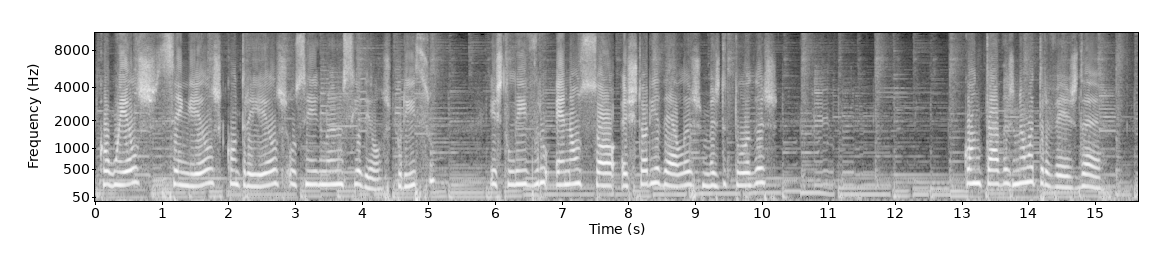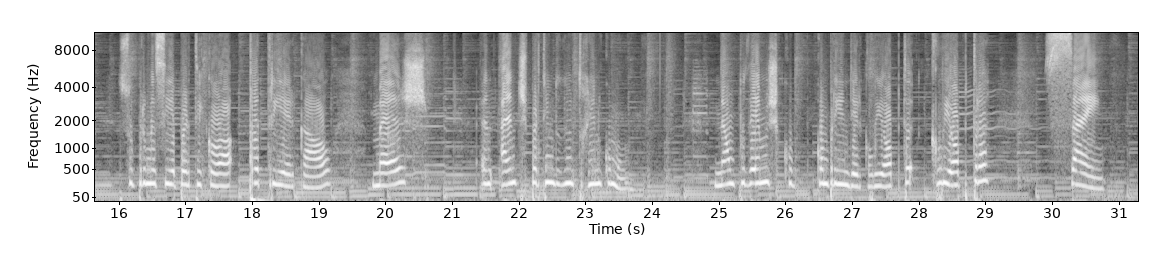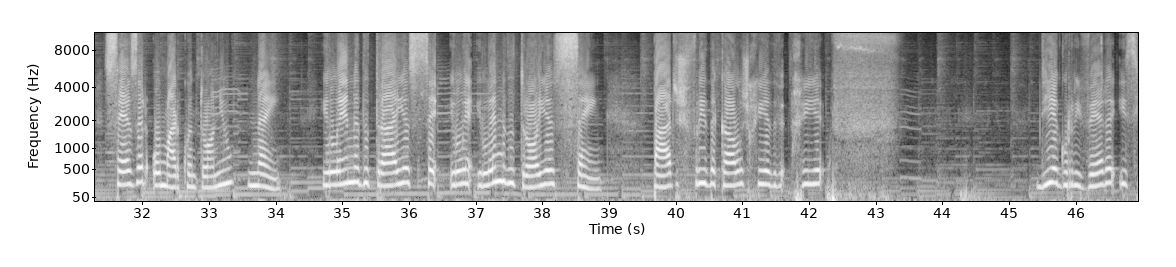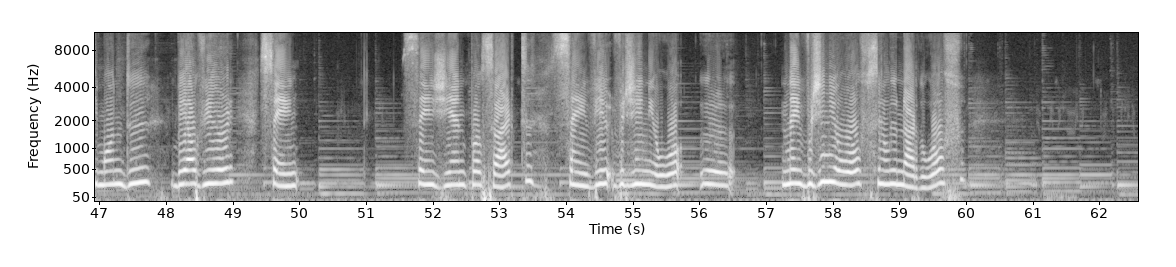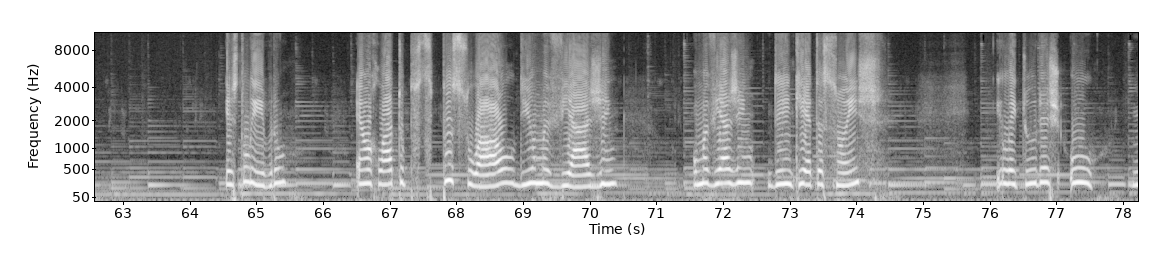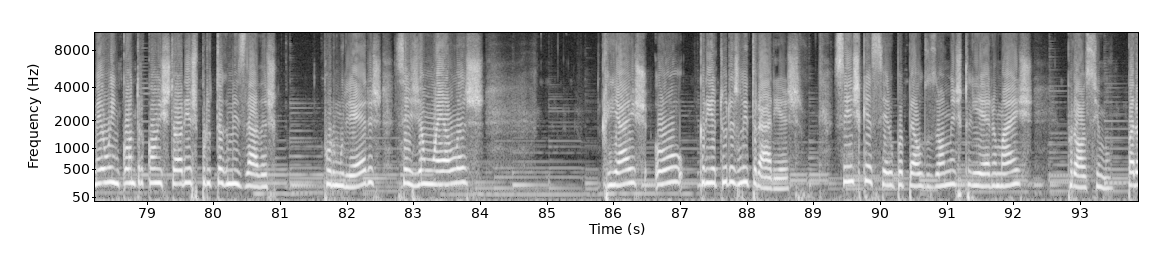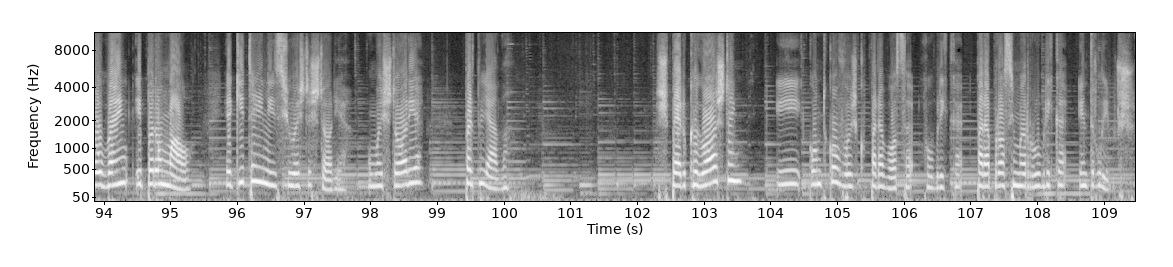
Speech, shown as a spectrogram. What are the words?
com eles, sem eles, contra eles ou sem a ignorância deles. Por isso, este livro é não só a história delas, mas de todas, contadas não através da supremacia patriarcal, mas antes partindo de um terreno comum. Não podemos compreender Cleópatra, Cleópatra sem César ou Marco Antônio, nem Helena de Troia, sem, Helena de Troia sem Pares, Frida Kahlo, Diego Rivera e Simone de Bellevue sem Jean Paul Sartre, sem Virginia Woolf, uh, nem Virginia Woolf sem Leonardo Woolf. Este livro é um relato pessoal de uma viagem, uma viagem de inquietações e leituras, o meu encontro com histórias protagonizadas por mulheres, sejam elas reais ou criaturas literárias, sem esquecer o papel dos homens que lhe era mais próximo, para o bem e para o mal. Aqui tem início esta história, uma história partilhada. Espero que gostem e conto convosco para a vossa rubrica, para a próxima rubrica Entre Livros.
